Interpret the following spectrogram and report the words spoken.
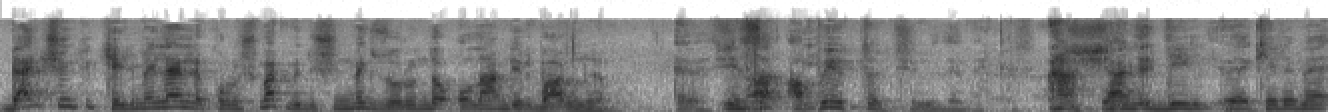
Ben çünkü kelimelerle konuşmak ve düşünmek zorunda olan bir varlığım. Evet. İnsan- apı yuttun şimdi demektir. Ha, yani dil ve kelime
